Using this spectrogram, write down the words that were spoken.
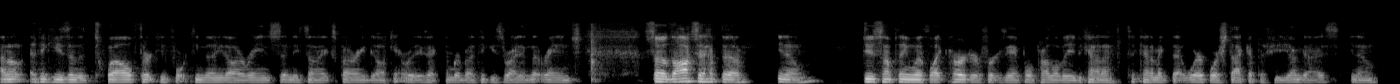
I don't, I think he's in the 12, 13, 14 million dollar range, and he's on an expiring deal. I can't remember the exact number, but I think he's right in that range. So the Hawks would have to, you know, do something with like Huerter, for example, probably to kind of to kind of make that work, or stack up a few young guys, you know,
